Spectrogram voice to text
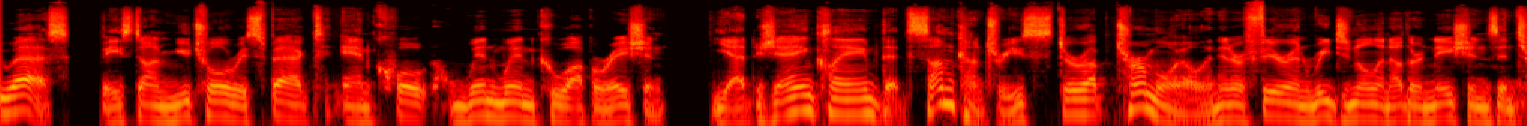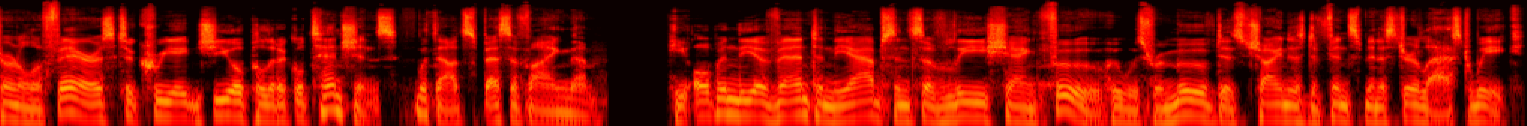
U.S. based on mutual respect and, quote, win win cooperation. Yet Zhang claimed that some countries stir up turmoil and interfere in regional and other nations' internal affairs to create geopolitical tensions without specifying them. He opened the event in the absence of Li Shangfu, who was removed as China's defense minister last week.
